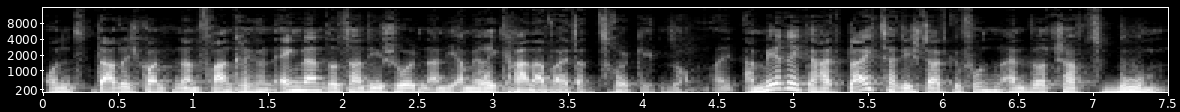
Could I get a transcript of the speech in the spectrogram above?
Und dadurch konnten dann Frankreich und England sozusagen die Schulden an die Amerikaner weiter zurückgeben. So. Amerika hat gleichzeitig stattgefunden ein Wirtschaftsboom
